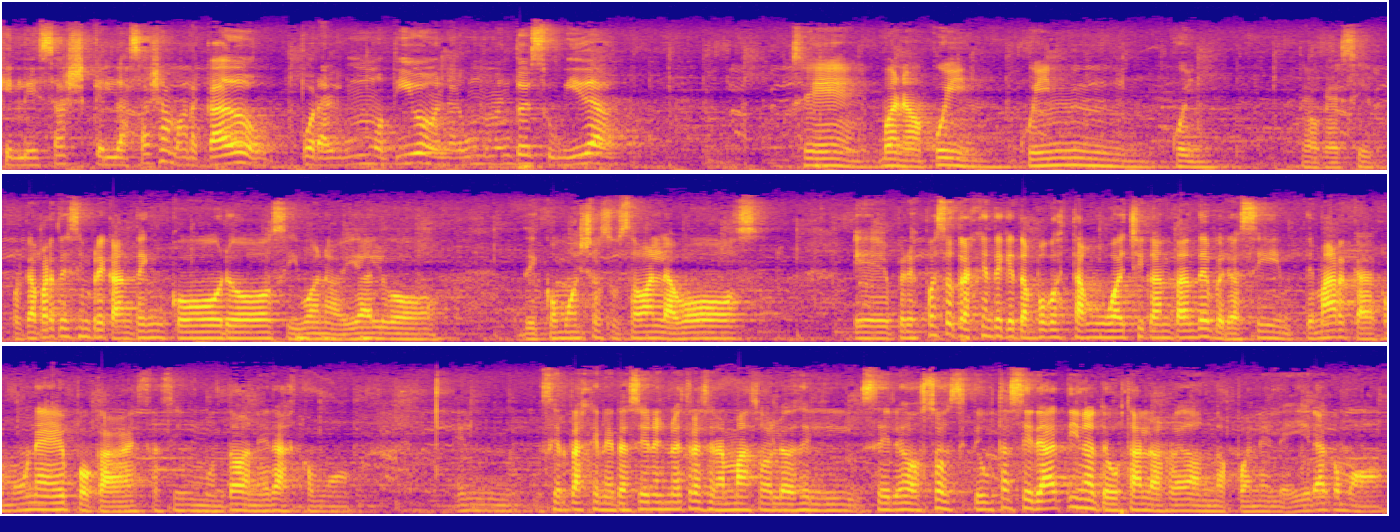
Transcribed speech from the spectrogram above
que les que las haya marcado por algún motivo en algún momento de su vida? Sí, bueno, Queen, Queen, Queen, tengo que decir. Porque aparte siempre canté en coros y bueno, había algo de cómo ellos usaban la voz. Eh, pero después otra gente que tampoco es tan guachi cantante, pero sí, te marca como una época, es así un montón, eras como... En ciertas generaciones nuestras eran más o los del cero, si te gusta Cerati no te gustan los redondos, ponele. Y era como,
